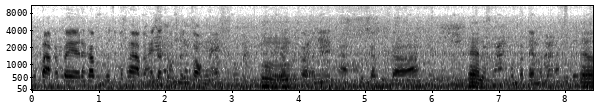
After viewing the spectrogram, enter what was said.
จะฝากกาแฟนะครับเพื่อสุขภาพไปให้ตาทุนหนึ่งกล่องนะครับอืมแล้วก็อันนี้อะทุนการศึกษานั่นคนประแตนนะลูกนะเอา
